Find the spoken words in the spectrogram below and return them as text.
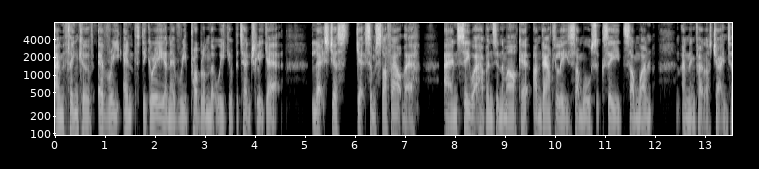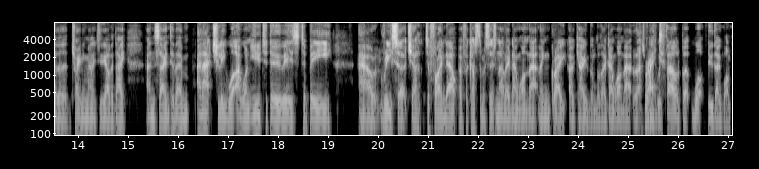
and think of every nth degree and every problem that we could potentially get, let's just get some stuff out there and see what happens in the market. Undoubtedly, some will succeed, some won't. And in fact, I was chatting to the training manager the other day and saying to them, and actually, what I want you to do is to be our researcher to find out if a customer says, no, they don't want that, then great. Okay. Well, they don't want that. That's right. Right. We failed. But what do they want?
